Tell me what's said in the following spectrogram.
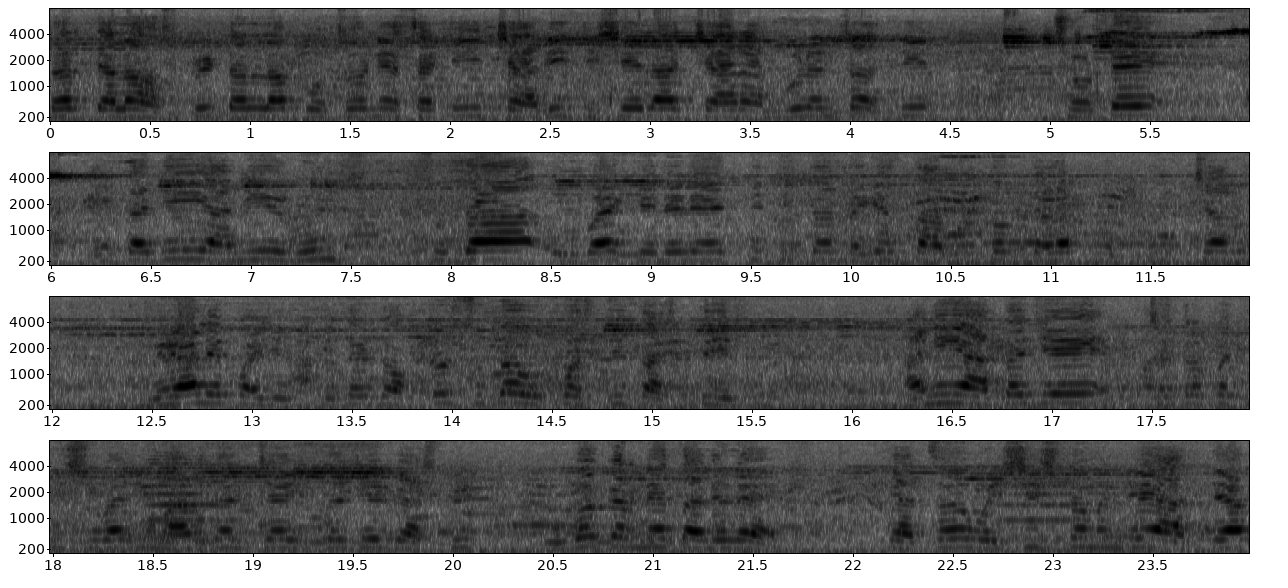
तर त्याला हॉस्पिटलला पोचवण्यासाठी चारी दिशेला चार ॲम्ब्युलन्स असतील. छोटे एखादी आम्ही रूम्ससुद्धा उभ्या केलेले आहेत की तिथं लगेच ताबडतोब त्याला उपचार मिळाले पाहिजेत. तिथं डॉक्टरसुद्धा उपस्थित असतील. आणि आता जे छत्रपती शिवाजी महाराजांच्या इथं जे व्यासपीठ उभं करण्यात आलेलं आहे त्याचं वैशिष्ट्य म्हणजे अद्याप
